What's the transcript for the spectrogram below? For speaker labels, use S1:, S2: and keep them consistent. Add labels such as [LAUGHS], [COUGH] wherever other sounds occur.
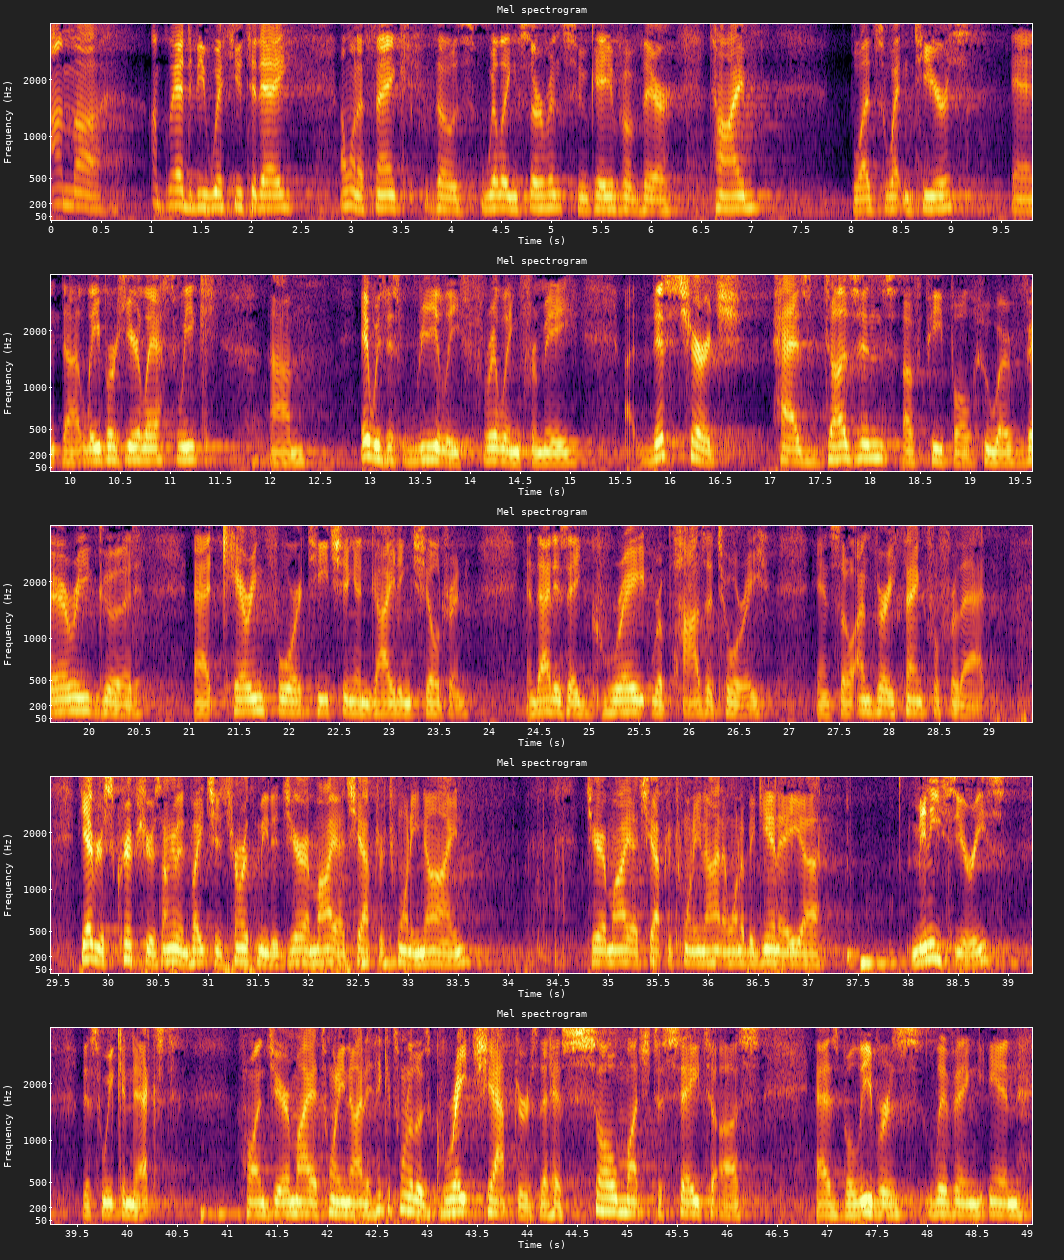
S1: I'm, uh, I'm glad to be with you today. I want to thank those willing servants who gave of their time, blood, sweat, and tears, and uh, labored here last week. Um, it was just really thrilling for me. Uh, this church has dozens of people who are very good at caring for, teaching, and guiding children. And that is a great repository. And so I'm very thankful for that. If you have your scriptures, I'm going to invite you to turn with me to Jeremiah chapter 29. Jeremiah chapter 29. I want to begin a uh, mini series this week and next on Jeremiah 29. I think it's one of those great chapters that has so much to say to us as believers living in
